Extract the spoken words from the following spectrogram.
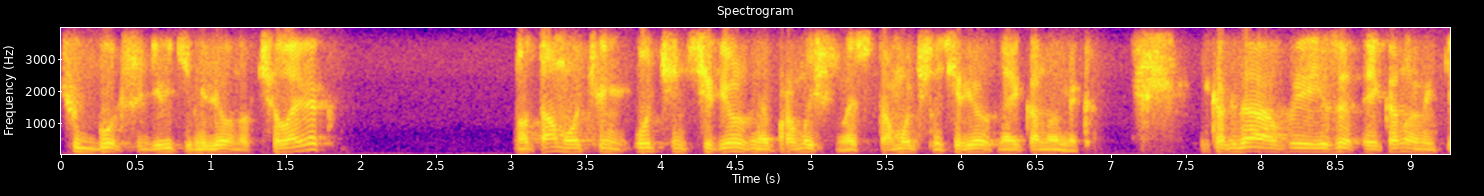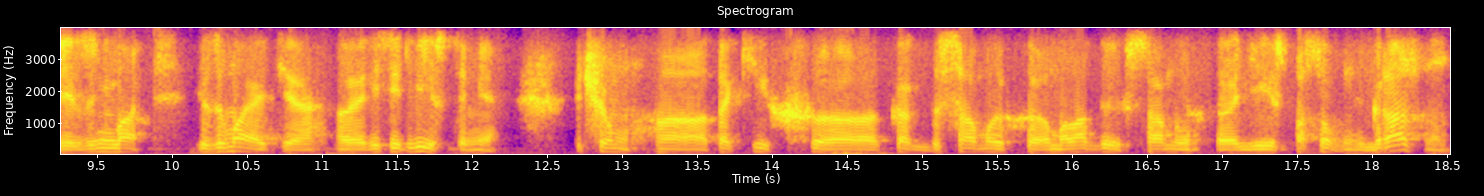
чуть больше 9 миллионов человек, но там очень, очень серьезная промышленность, там очень серьезная экономика. И когда вы из этой экономики изымаете э, резервистами, причем э, таких э, как бы самых молодых, самых дееспособных граждан,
